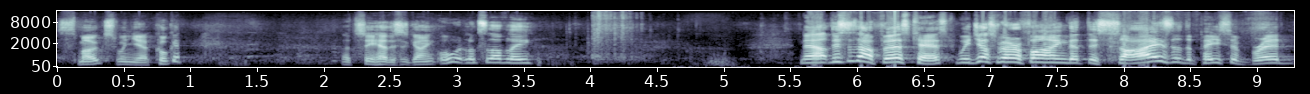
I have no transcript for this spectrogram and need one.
smokes when you cook it. Let's see how this is going. Oh, it looks lovely. Now, this is our first test. We're just verifying that the size of the piece of bread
